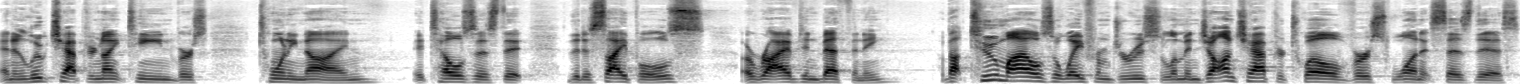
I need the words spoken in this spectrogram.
And in Luke chapter 19, verse 29, it tells us that the disciples arrived in Bethany, about two miles away from Jerusalem. In John chapter 12, verse 1, it says this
